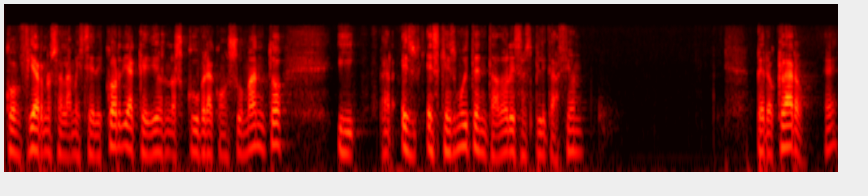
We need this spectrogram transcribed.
confiarnos a la misericordia, que Dios nos cubra con su manto. Y es, que es muy tentador esa explicación. Pero claro, ¿eh?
